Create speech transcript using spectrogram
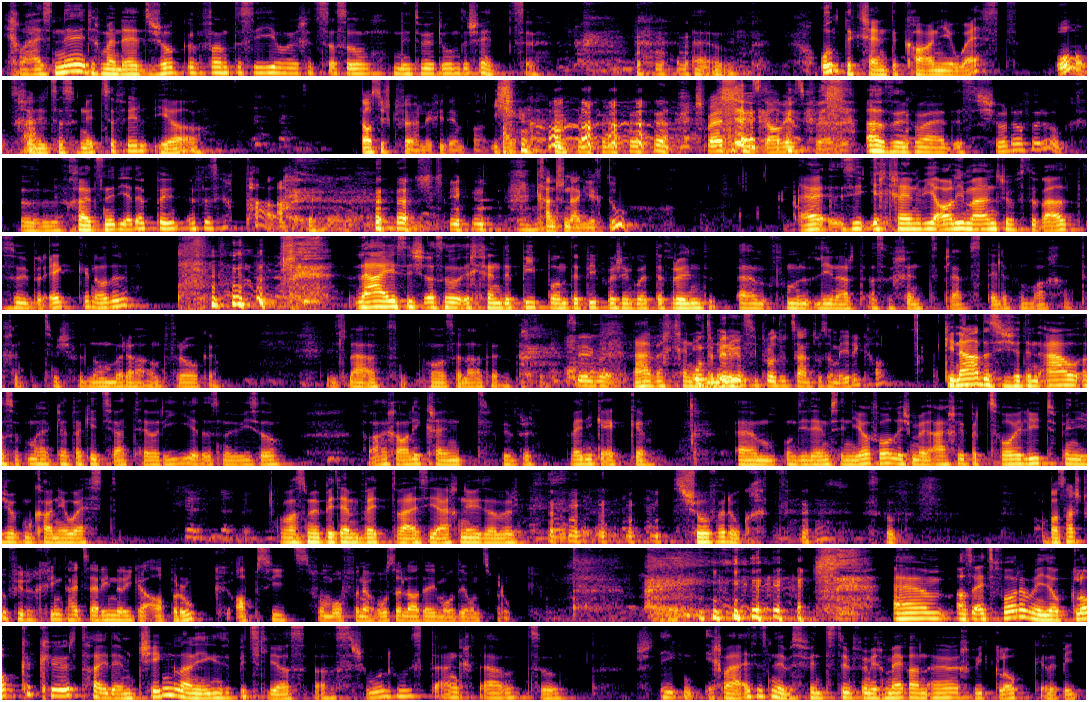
Ich weiß nicht. Ich meine, er hat schon eine Fantasie, die ich jetzt also nicht würde unterschätzen würde. ähm. Und der kennt den Kanye West. Oh, das können jetzt also nicht so viel. Ja. Das ist gefährlich in dem Fall. Ja. Spätestens da wird es gefährlich. Also ich meine, das ist schon noch verrückt. Also das kann jetzt nicht jeder Bündner für sich behaupten. Stimmt. Kennst du ihn eigentlich du? Äh, ich kenne wie alle Menschen auf der Welt so über Ecken, oder? Nein, es ist, also, ich kenne den Pippo und der Pippo ist ein guter Freund ähm, von Linard. Also ich könnte, glaube das Telefon machen und dann könnte ich zum Beispiel die Nummer haben und fragen, es läuft mit dem Hosenladen. Sehr gut. Nein, ich kenne Und der berühmte Produzent aus Amerika? Genau, das ist ja dann auch, also ich glaube, da gibt es ja auch Theorien, dass man wie so, eigentlich alle kennt, über wenige Ecken. Ähm, und in dem Sinne ja voll, ist mir eigentlich über zwei Leute bin ich schon beim Kanye West. Was man bei dem wett, weiß ich eigentlich nicht, aber es ist schon verrückt. So. Was hast du für Kindheitserinnerungen an Bruck, abseits vom offenen Hosenladen im Odeon zu Bruck? ähm, also jetzt vorher, als ich die Glocken gehört habe, in dem Jingle, habe ich ein bisschen an das Schulhaus gedacht. Auch. So. Ich weiß es nicht, aber ich finde es für mich mega nahe wie die Glocke, ein bisschen.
